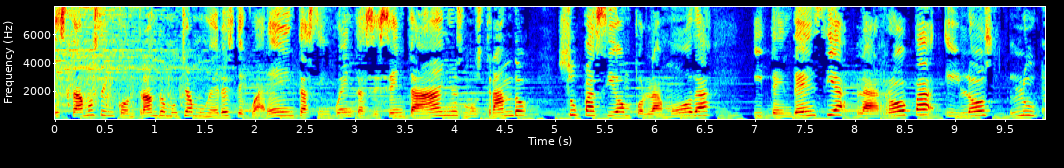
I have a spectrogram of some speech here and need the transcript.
estamos encontrando muchas mujeres de 40, 50, 60 años mostrando su pasión por la moda y tendencia, la ropa y los looks.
